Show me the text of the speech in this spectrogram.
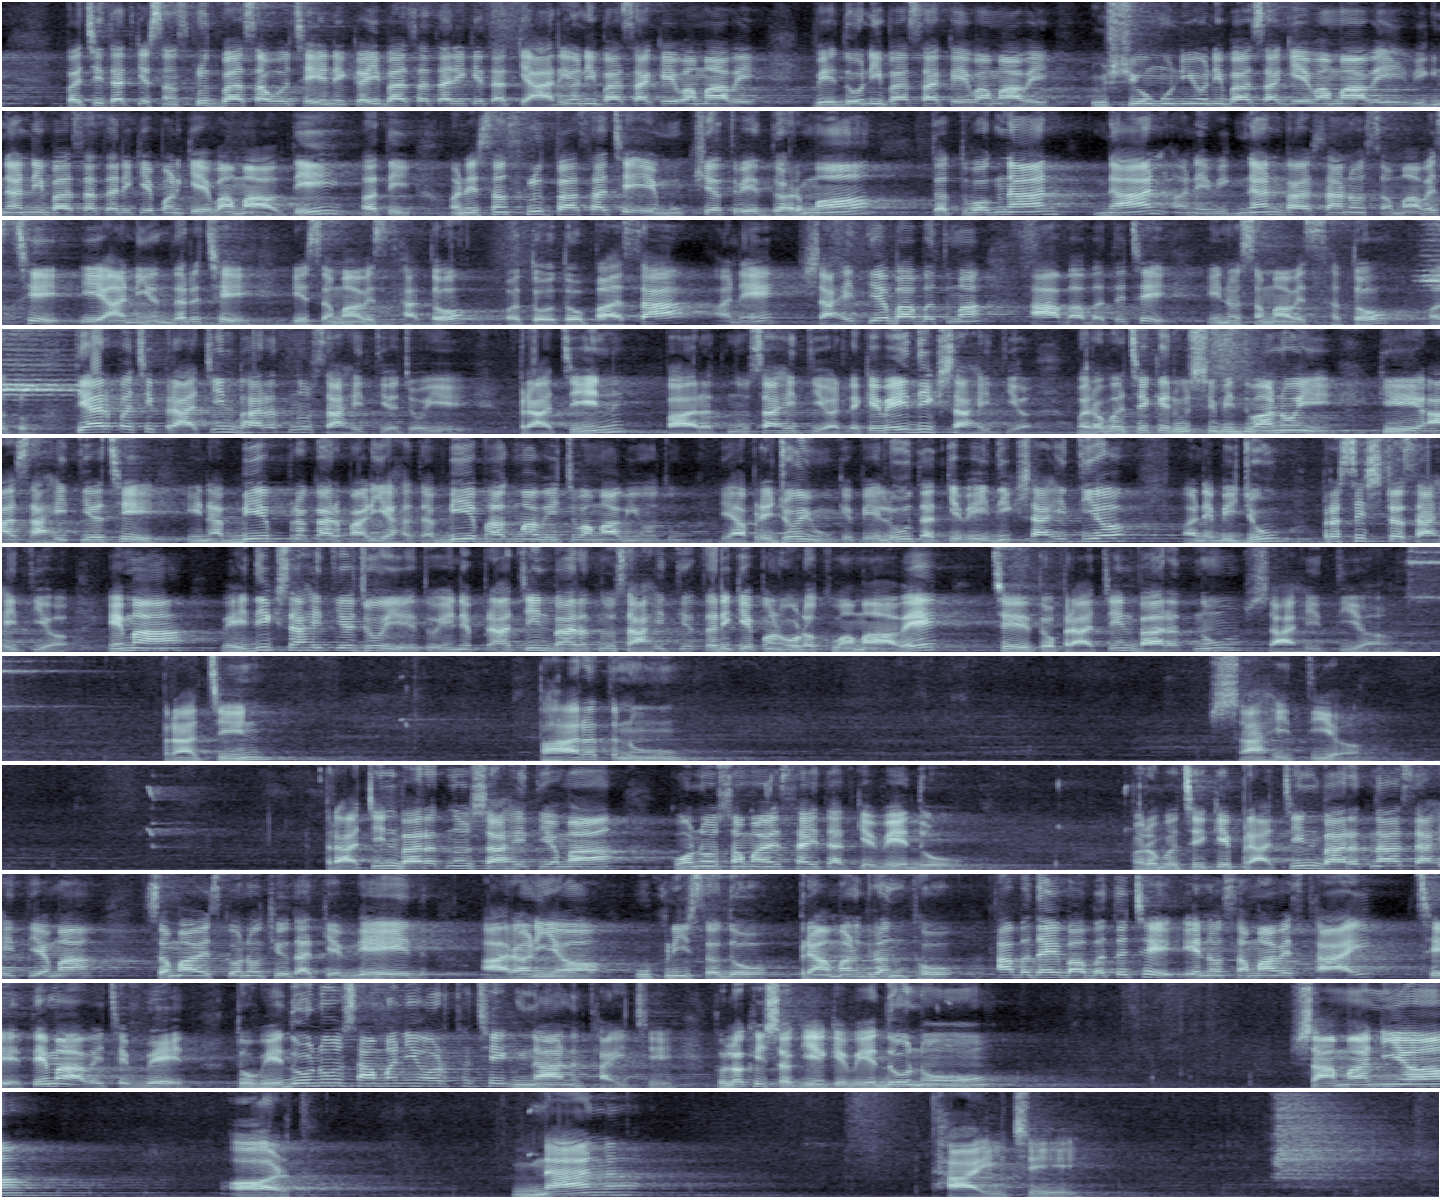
પછી તાત કે સંસ્કૃત ભાષાઓ છે, એને કઈ ભાષા તરીકે? તાત કે આર્યોની ભાષા કહેવામાં આવે, વેદોની ભાષા કહેવામાં આવે, ઋષિઓ મુનિઓની ભાષા કહેવામાં આવે, વિજ્ઞાનની ભાષા તરીકે પણ કહેવામાં આવતી હતી. અને સંસ્કૃત ભાષા છે, એ મુખ્યત્વે ધર્મ, તત્વજ્ઞાન, જ્ઞાન અને વિજ્ઞાન ભાષાનો સમાવેશ છે, એ આની અંદર છે. એ સમાવેશ થતો હતો. તો ભાષા અને સાહિત્ય બાબતમાં આ બાબત છે. એનો સમાવેશ થતો હતો. ત્યાર પછી પ્રાચીન ભારતનું સાહિત્ય જોઈએ. પ્રાચીન ભારતનું સાહિત્ય એટલે કે વૈદિક સાહિત્ય. બરાબર છે કે ઋષિ વિદ્વાનોએ કે આ સાહિત્ય છે એના બે પ્રકાર પાડ્યા હતા. બે ભાગમાં વેચવામાં આવ્યું હતું. એ આપણે જોયું કે પહેલું તાત કે વૈદિક સાહિત્ય અને બીજું પ્રશિષ્ટ સાહિત્ય. એમાં વૈદિક સાહિત્ય જોઈએ તો એને પ્રાચીન ભારતનું સાહિત્ય તરીકે પણ ઓળખવામાં આવે છે તો પ્રાચીન ભારતનું સાહિત્ય. પ્રાચીન ભારતનું સાહિત્ય. પ્રાચીન ભારતનું સાહિત્યમાં કોનો સમાવેશ થાય? તા કે વેદો. બરોબર છે કે પ્રાચીન ભારતના સાહિત્યમાં સમાવેશ કોનો થયો? તા કે વેદ, આરણ્ય, ઉપનિષદો, બ્રાહ્મણ ગ્રંથો આ બધાય બાબત છે, એનો સમાવેશ થાય છે. તેમાં આવે છે વેદ. તો વેદોનો સામાન્ય અર્થ છે જ્ઞાન થાય છે. તો લખી શકીએ કે વેદોનો સામાન્ય અર્થ જ્ઞાન થાય છે.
